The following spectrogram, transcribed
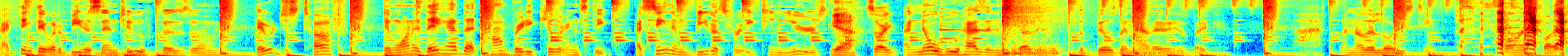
I, I think they would have beat us in too because um, they were just tough. They wanted. They had that Tom Brady killer instinct. I've seen them beat us for 18 years. Yeah. So I, I know who has it and who doesn't. The Bills didn't have it. It was like ah, another Lodi's team falling apart.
